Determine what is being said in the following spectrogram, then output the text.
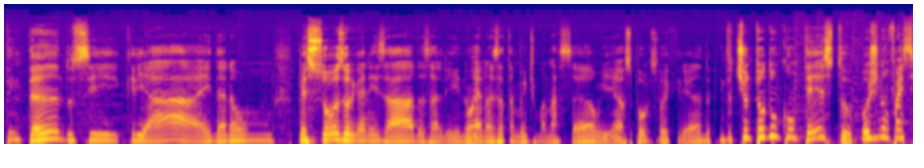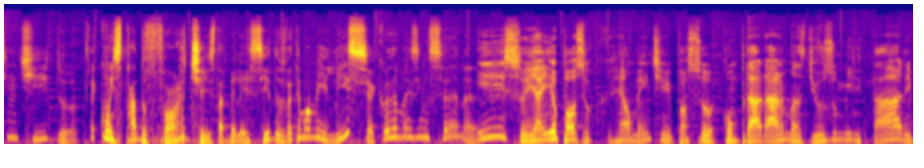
tentando se criar, ainda eram pessoas organizadas ali, não eram exatamente uma nação e aos poucos foi criando. Então tinha todo um contexto. Hoje não faz sentido. É com um Estado forte, estabelecido, vai ter uma milícia, que coisa mais insana. Isso, e aí eu posso realmente posso comprar armas de uso militar e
